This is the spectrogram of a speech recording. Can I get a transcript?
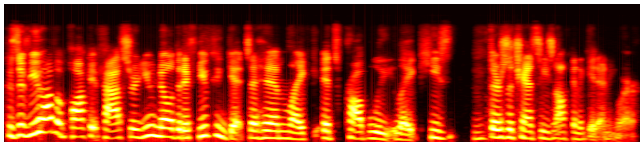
Because if you have a pocket passer, you know that if you can get to him, like it's probably like he's there's a chance he's not going to get anywhere.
